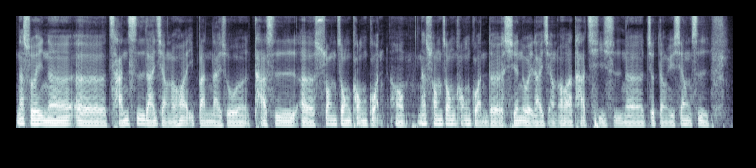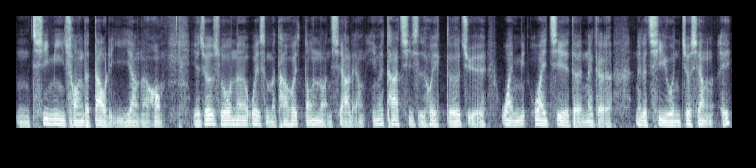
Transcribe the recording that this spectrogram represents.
那所以呢，呃，蚕丝来讲的话，一般来说它是呃双中空管哦。那双中空管的纤维来讲的话，它其实呢就等于像是嗯气密窗的道理一样了哈。也就是说呢，为什么它会冬暖夏凉？因为它其实会隔绝外面外界的那个那个气温，就像哎、欸、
